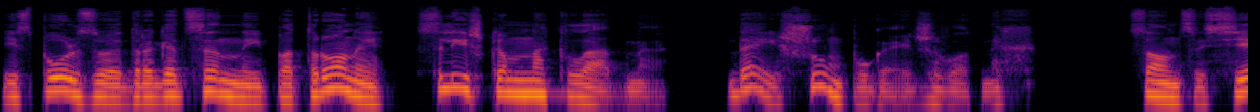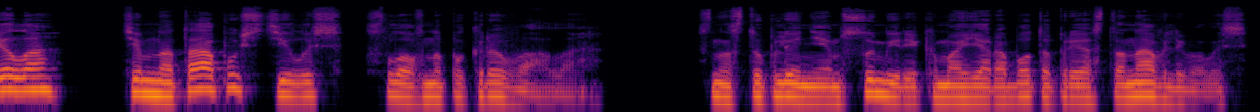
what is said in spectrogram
используя драгоценные патроны, слишком накладно. Да и шум пугает животных. Солнце село, темнота опустилась, словно покрывало. С наступлением сумерек моя работа приостанавливалась,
